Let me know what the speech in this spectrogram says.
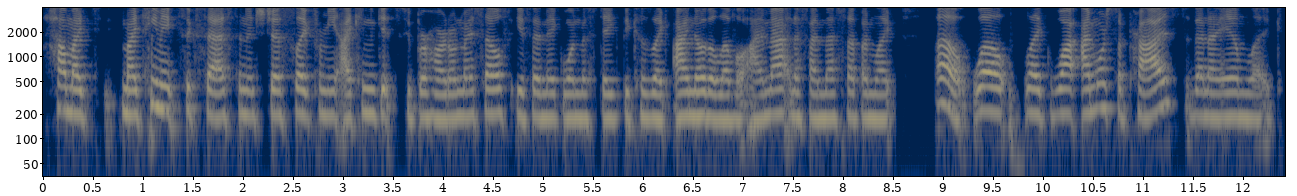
how my t- my teammates success. And it's just like for me I can get super hard on myself if I make one mistake because like I know the level I'm at. And if I mess up I'm like oh well like why I'm more surprised than I am like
